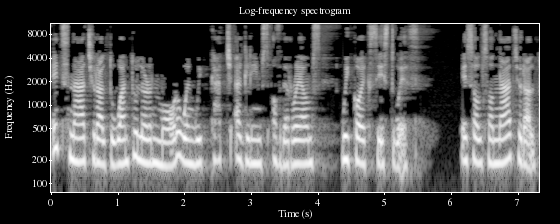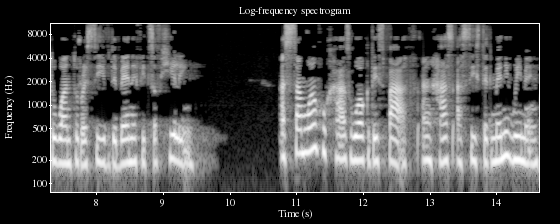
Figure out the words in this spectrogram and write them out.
It's natural to want to learn more when we catch a glimpse of the realms we coexist with. It's also natural to want to receive the benefits of healing. As someone who has walked this path and has assisted many women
